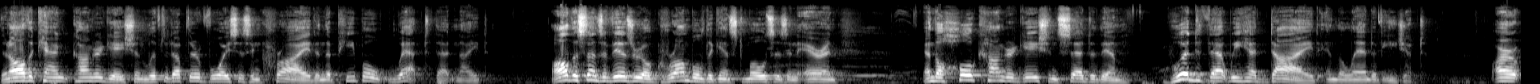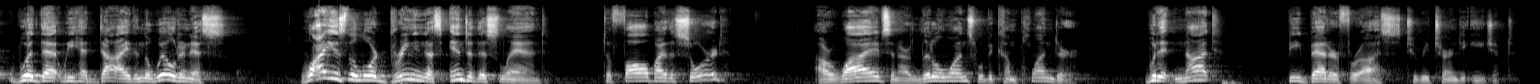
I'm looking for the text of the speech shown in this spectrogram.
Then all the con- congregation lifted up their voices and cried, and the people wept that night. All the sons of Israel grumbled against Moses and Aaron, and the whole congregation said to them, Would that we had died in the land of Egypt, or would that we had died in the wilderness. Why is the Lord bringing us into this land? to fall by the sword? Our wives and our little ones will become plunder. Would it not be better for us to return to Egypt?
